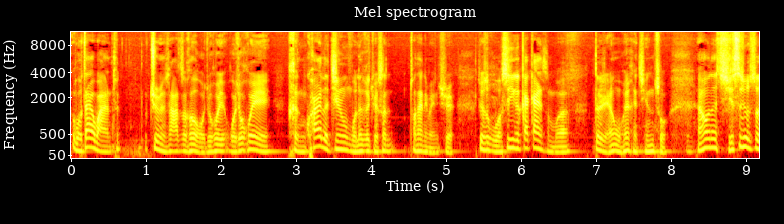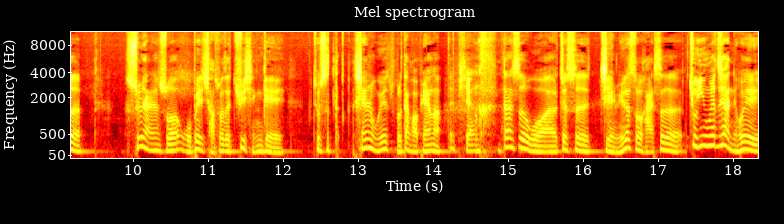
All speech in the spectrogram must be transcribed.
我在玩剧本杀之后，我就会我就会很快的进入我那个角色状态里面去，就是我是一个该干什么的人，我会很清楚。然后呢，其次就是虽然说我被小说的剧情给就是先入为主的带跑偏了，带偏了，但是我就是解谜的时候，还是就因为这样，你会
